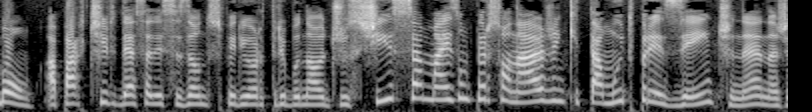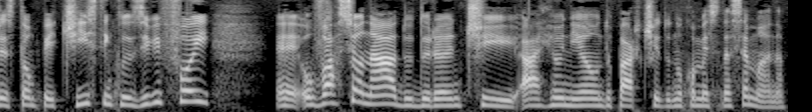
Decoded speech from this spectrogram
Bom, a partir dessa decisão do Superior Tribunal de Justiça, mais um personagem que está muito presente né, na gestão petista, inclusive foi é, ovacionado durante a reunião do partido no começo da semana.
